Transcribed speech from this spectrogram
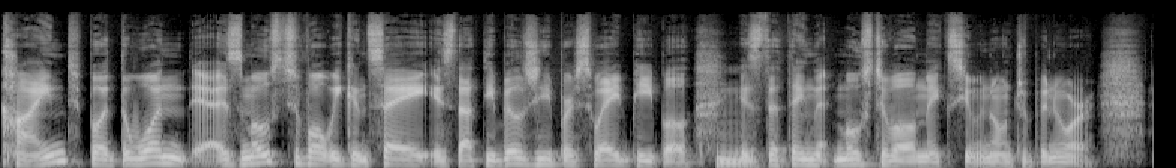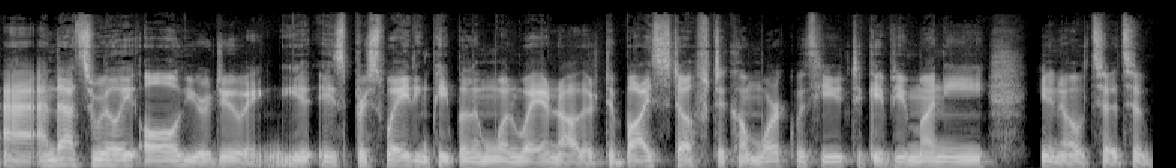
kind, but the one, as most of what we can say, is that the ability to persuade people mm. is the thing that most of all makes you an entrepreneur. Uh, and that's really all you're doing is persuading people in one way or another to buy stuff, to come work with you, to give you money, you know, to, to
